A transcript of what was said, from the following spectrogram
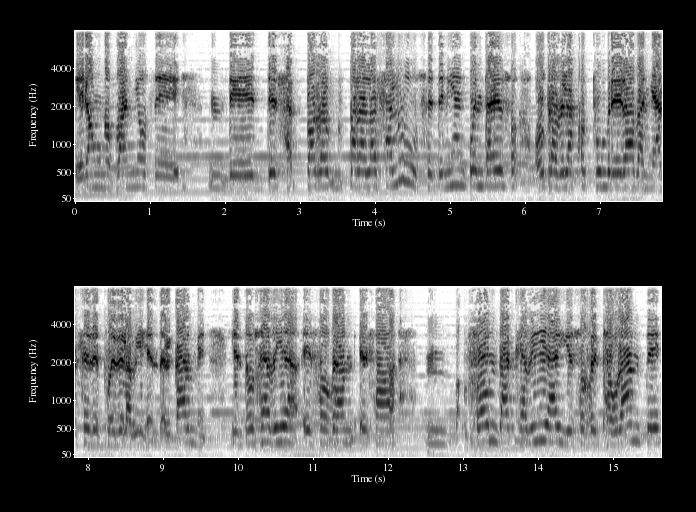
eran unos baños de, para, la salud, se tenía en cuenta eso. Otra de las costumbres era bañarse después de la Virgen del Carmen. Y entonces había esos esas mm, fondas que había y esos restaurantes,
